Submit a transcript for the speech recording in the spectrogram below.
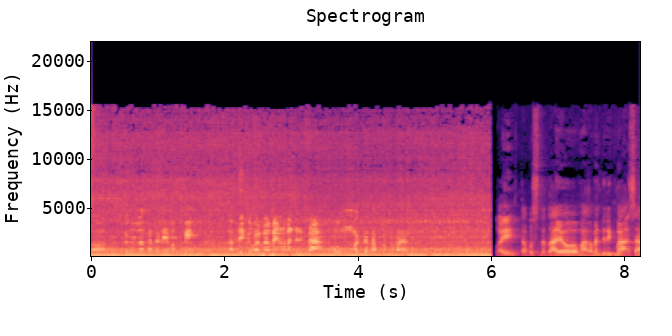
Ah, lang kadali mag-paint. Update ko kayo mamaya ka mandirigma kung magtatapos na. Okay, tapos na tayo mga kamandirigma sa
